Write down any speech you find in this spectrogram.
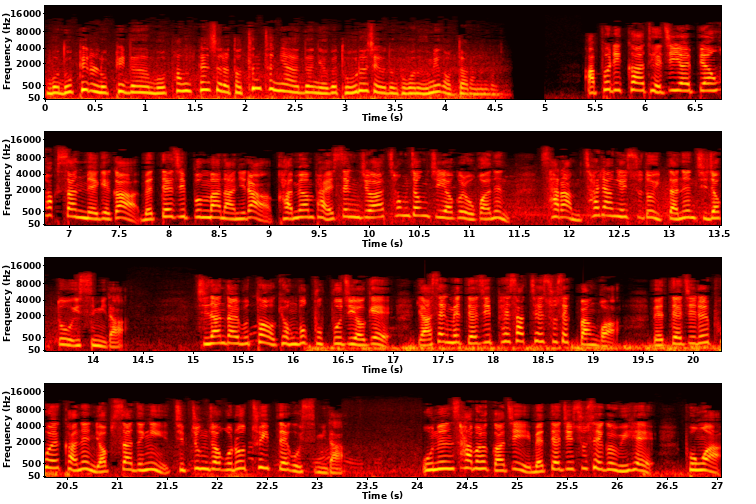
뭐 높이를 높이든 뭐 판- 펜스를 더 튼튼히 하든 여기 돌을 세우든 그거는 의미가 없다라는 거죠. 아프리카 돼지열병 확산 매개가 멧돼지뿐만 아니라 감염 발생지와 청정 지역을 오가는 사람, 차량일 수도 있다는 지적도 있습니다. 지난달부터 경북 북부 지역에 야생 멧돼지 폐사체 수색반과 멧돼지를 포획하는 엽사 등이 집중적으로 투입되고 있습니다. 오는 3월까지 멧돼지 수색을 위해 봉화,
